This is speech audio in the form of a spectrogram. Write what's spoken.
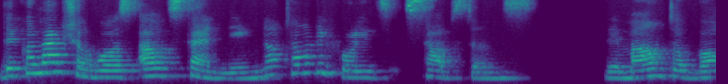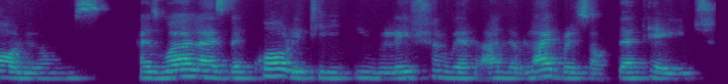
The collection was outstanding not only for its substance, the amount of volumes, as well as the quality in relation with other libraries of that age,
